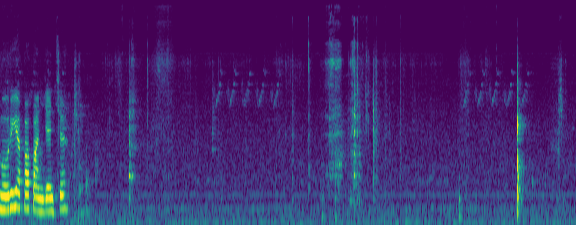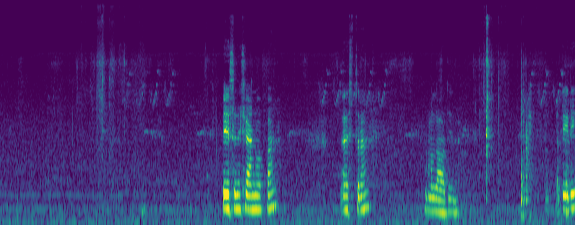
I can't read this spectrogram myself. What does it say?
ਮੋਰੀ ਆਪਾਂ 5 ਇੰਚ। ਇਸ ਨਿਸ਼ਾਨ ਨੂੰ ਆਪਾਂ ਇਸ ਤਰ੍ਹਾਂ ਮਿਲਾ ਦੇਣਾ। ਅਤੇ ਇਹਦੀ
